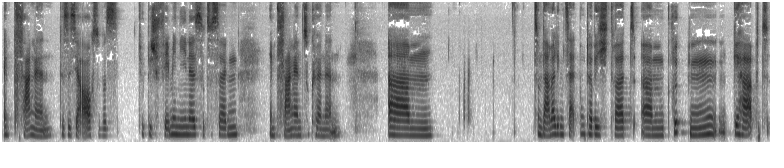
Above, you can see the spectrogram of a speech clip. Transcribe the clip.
empfangen. Das ist ja auch so was typisch Feminines, sozusagen empfangen zu können. Ähm, zum damaligen Zeitpunkt habe ich gerade ähm, Krücken gehabt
